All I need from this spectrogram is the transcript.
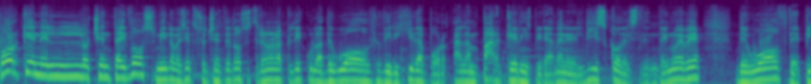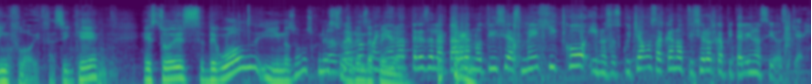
Porque en el 82, 1982, estrenó la película The Wolf, dirigida por Alan Parker, inspirada en el disco del 79, The Wolf de Pink Floyd. Así que esto es The Wolf y nos vamos con eso. Nos vemos mañana a 3 de la tarde, Noticias México, y nos escuchamos acá, Noticiero Capitalino, si Dios quiere.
